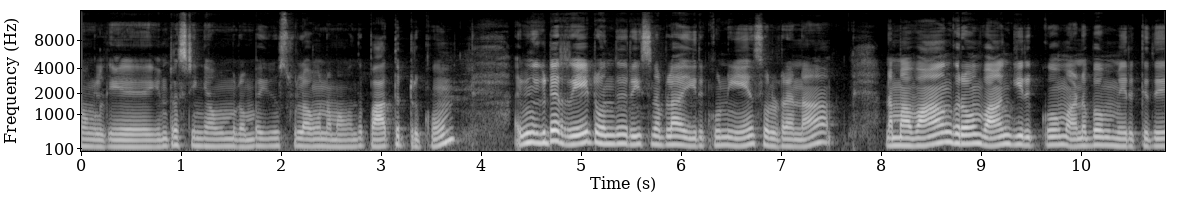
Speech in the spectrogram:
உங்களுக்கு இன்ட்ரெஸ்டிங்காகவும் ரொம்ப யூஸ்ஃபுல்லாகவும் நம்ம வந்து பார்த்துட்ருக்கோம். இவங்கக்கிட்ட ரேட் வந்து ரீசனபிளாக இருக்குன்னு ஏன் சொல்கிறேன்னா நம்ம வாங்குகிறோம் வாங்கியிருக்கோம் அனுபவம் இருக்குது.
